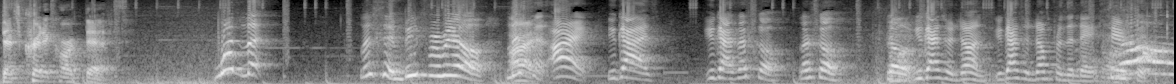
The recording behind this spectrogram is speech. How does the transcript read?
That's credit card theft. What the? Listen, be for real. Listen, all right. right. you guys, you guys, let's go, let's go. No, you guys are done. You guys are done for the day. Seriously, No.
